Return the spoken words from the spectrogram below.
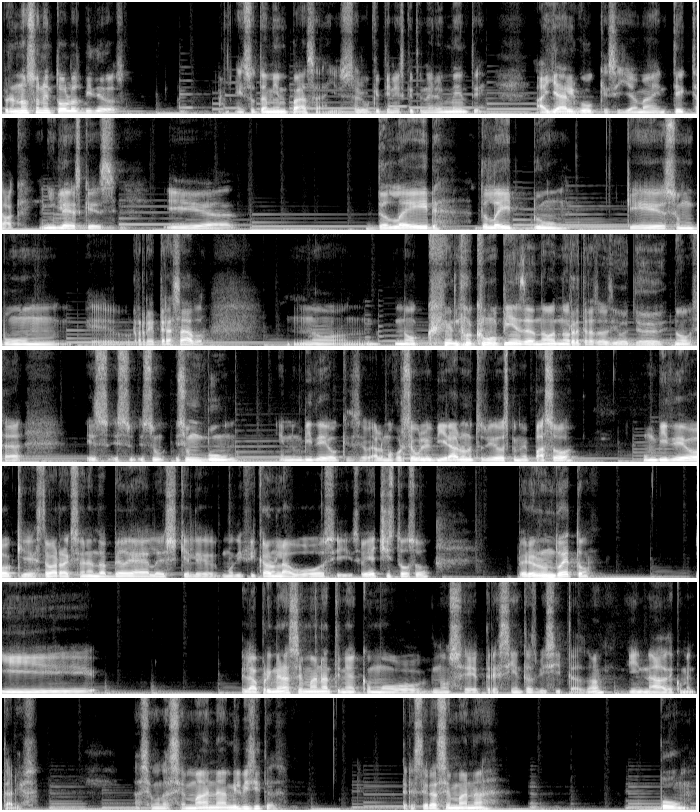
pero no son en todos los videos. Eso también pasa y eso es algo que tienes que tener en mente. Hay algo que se llama en TikTok, en inglés, que es eh, delayed, delayed boom, que es un boom eh, retrasado. No, no, no como piensas, ¿no? No retrasado, así, no, o sea, es, un, boom en un video que a lo mejor se vuelve viral, uno de tus videos que me pasó. Un video que estaba reaccionando a Billie Eilish, que le modificaron la voz y se veía chistoso, pero era un dueto. Y la primera semana tenía como, no sé, 300 visitas, ¿no? Y nada de comentarios. La segunda semana, mil visitas. Tercera semana, boom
